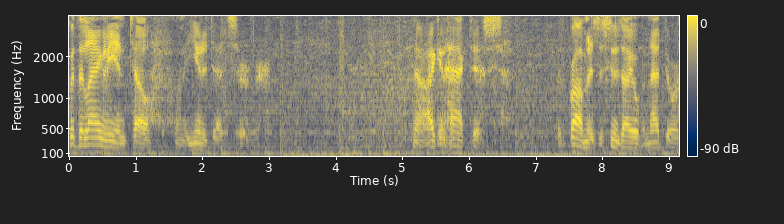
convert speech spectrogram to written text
Put the Langley intel on a Unidad server. Now, I can hack this. But the problem is, as soon as I open that door,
